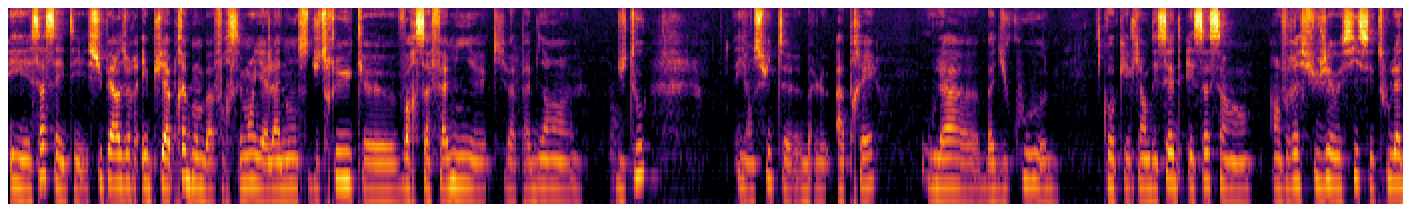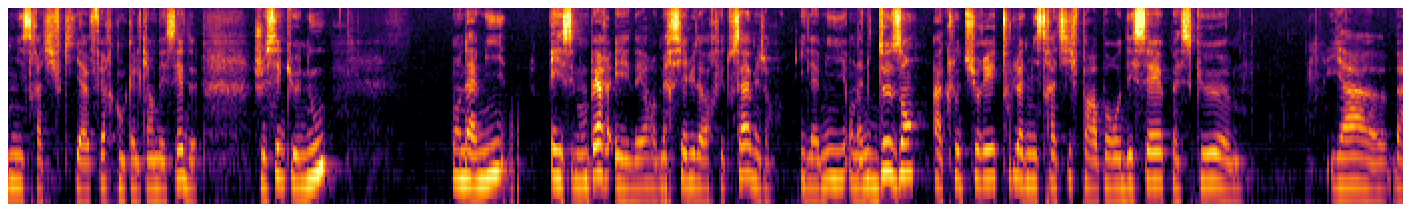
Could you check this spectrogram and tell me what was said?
Et ça, ça a été super dur. Et puis après, bon, bah forcément, il y a l'annonce du truc, euh, voir sa famille euh, qui va pas bien du tout. Et ensuite, bah, le après, où là, bah, du coup, quand quelqu'un décède, et ça, c'est un, vrai sujet aussi, c'est tout l'administratif qu'il y a à faire quand quelqu'un décède. Je sais que nous, on a mis, et c'est mon père, et d'ailleurs, merci à lui d'avoir fait tout ça, mais genre, il a mis, on a mis deux ans à clôturer tout l'administratif par rapport au décès parce que il euh, bah,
